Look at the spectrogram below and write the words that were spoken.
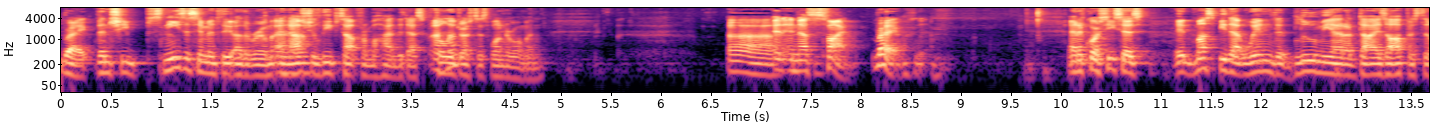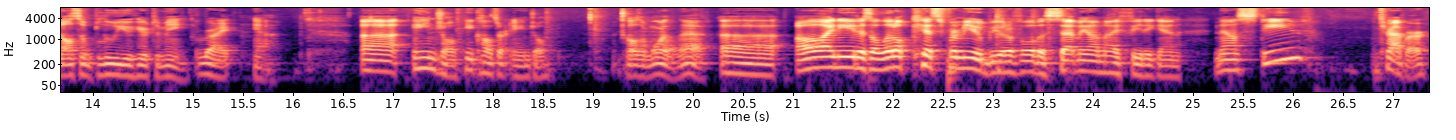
Right. Then she sneezes him into the other room, and now she leaps out from behind the desk, fully dressed as Wonder Woman. Uh, and and that's just fine. Right. And of course, he says, "It must be that wind that blew me out of Di's office that also blew you here to me." Right. Yeah, Uh, Angel. He calls her Angel. he calls her more than that. Uh, all I need is a little kiss from you, beautiful, to set me on my feet again. Now, Steve, Trevor,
